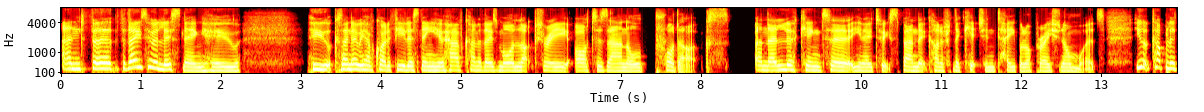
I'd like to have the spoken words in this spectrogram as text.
And for for those who are listening, who who because I know we have quite a few listening who have kind of those more luxury artisanal products and they're looking to you know to expand it kind of from the kitchen table operation onwards you got a couple of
